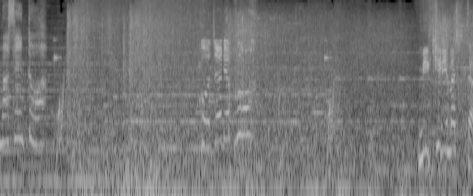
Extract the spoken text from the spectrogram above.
きませんと。ご助力を。見切りました。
